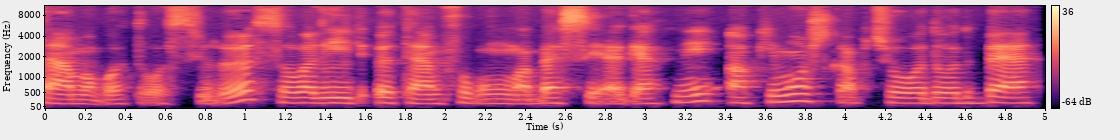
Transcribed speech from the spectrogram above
támogató szülő, szóval így öten fogunk ma beszélgetni. Aki most kapcsolódott be,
